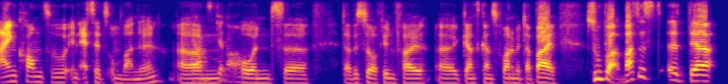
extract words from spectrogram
Einkommen zu in Assets umwandeln. Ganz Ähm, genau. und äh, da bist du auf jeden Fall äh, ganz, ganz vorne mit dabei. Super. Was ist äh, der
